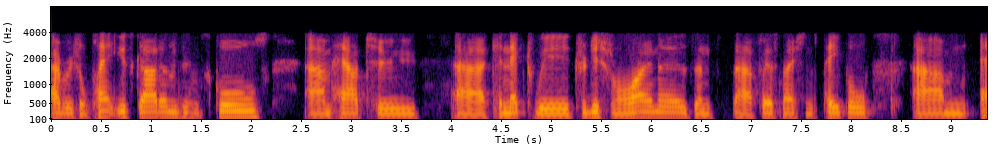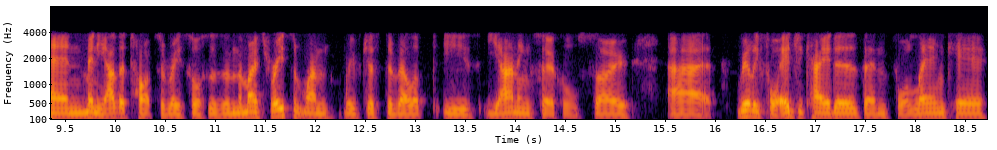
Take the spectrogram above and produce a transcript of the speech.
Aboriginal plant use gardens in schools, um, how to uh, connect with traditional owners and uh, First Nations people, um, and many other types of resources. And the most recent one we've just developed is yarning circles. So, uh, really for educators and for land care,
